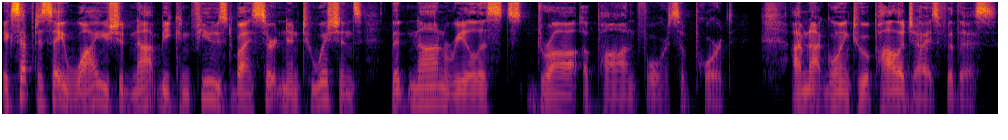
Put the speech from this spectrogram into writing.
except to say why you should not be confused by certain intuitions that non realists draw upon for support. I'm not going to apologize for this,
